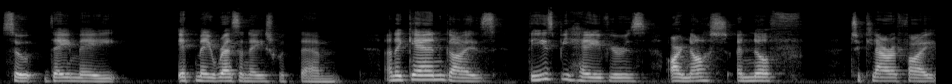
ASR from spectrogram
so they may it may resonate with them. And again, guys, these behaviors are not enough to clarify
